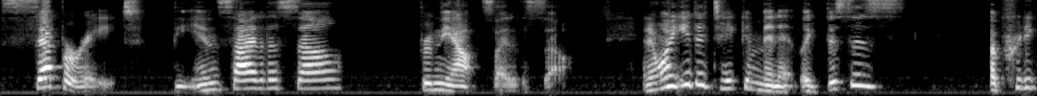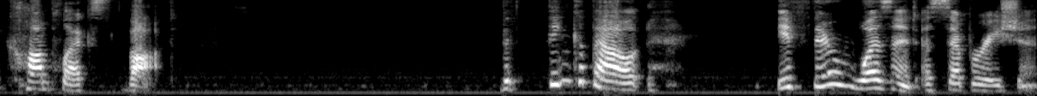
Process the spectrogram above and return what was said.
separate the inside of the cell from the outside of the cell. And I want you to take a minute. Like, this is a pretty complex thought. Think about if there wasn't a separation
